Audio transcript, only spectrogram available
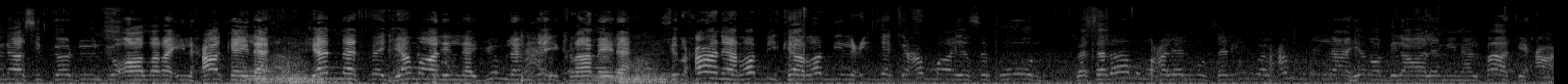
münasip gördüğün dualara ilhak eyle. Cennet ve cemalinle cümlemize ikram eyle. Sübhane Rabbike Rabbil İzzeti amma yasifun وسلام على المرسلين والحمد لله رب العالمين. الفاتحة.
